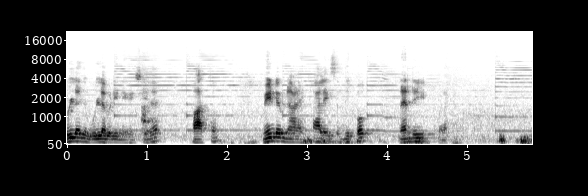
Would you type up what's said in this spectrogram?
உள்ளது உள்ளபடி நிகழ்ச்சியில் பார்த்தோம். மீண்டும் நாளை காலை சந்திப்போம். நன்றி வணக்கம்.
